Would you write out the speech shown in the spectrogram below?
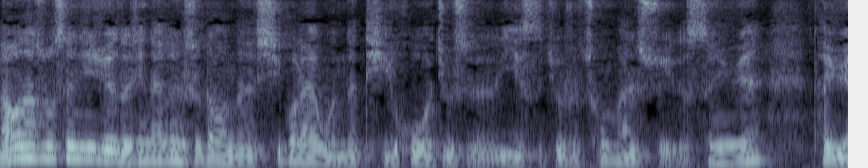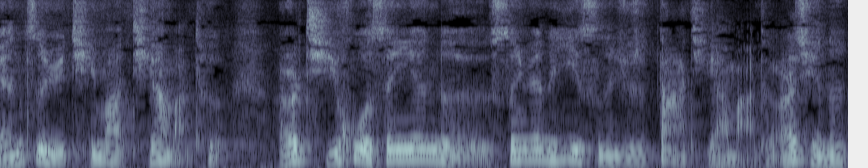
然后他说，圣经学者现在认识到呢，希伯来文的提货就是意思就是充满水的深渊，它源自于提马提亚马特，而提货深渊的深渊的意思呢就是大提亚马特，而且呢，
